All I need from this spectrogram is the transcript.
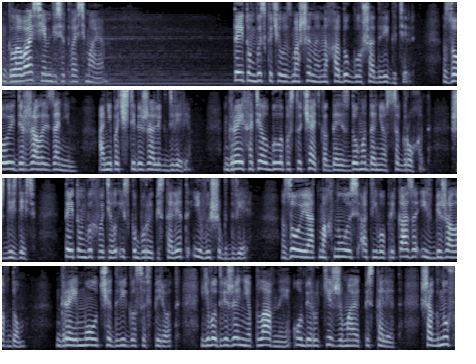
Глава 78. Тейтум выскочил из машины на ходу, глуша двигатель. Зои держалась за ним. Они почти бежали к двери. Грей хотел было постучать, когда из дома донесся грохот. «Жди здесь». Тейтум выхватил из кобуры пистолет и вышиб дверь. Зои отмахнулась от его приказа и вбежала в дом. Грей молча двигался вперед. Его движения плавные, обе руки сжимают пистолет. Шагнув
